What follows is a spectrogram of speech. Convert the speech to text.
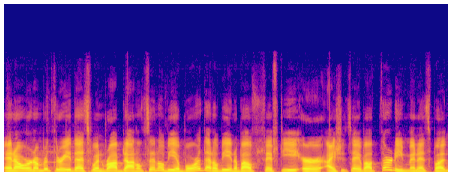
in hour number three. That's when Rob Donaldson will be aboard. That'll be in about 50, or I should say about 30 minutes. But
